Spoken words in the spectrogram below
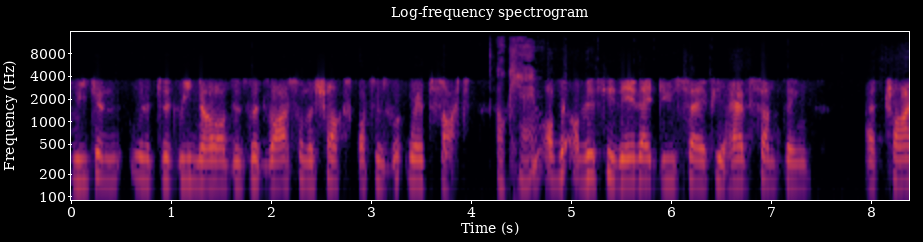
we can that we know of is the advice on the Shark Spotters website. Okay. Obviously, there they do say if you have something, uh, try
